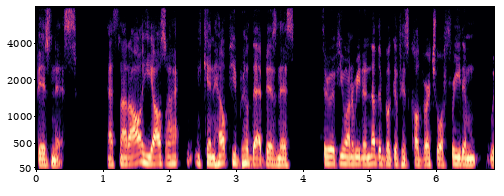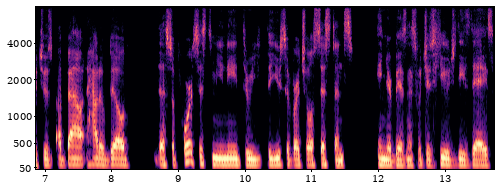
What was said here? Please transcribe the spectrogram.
business. That's not all. He also can help you build that business through, if you want to read another book of his called Virtual Freedom, which is about how to build the support system you need through the use of virtual assistants in your business, which is huge these days.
